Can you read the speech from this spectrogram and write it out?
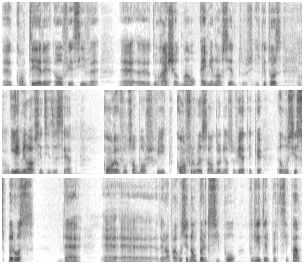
uh, conter a ofensiva uh, uh, do Reich alemão em 1914. Uhum. E em 1917, com a Revolução Bolchevique, com a formação da União Soviética, a Rússia separou-se da, da Europa. A Rússia não participou, podia ter participado,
